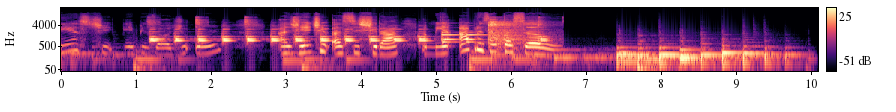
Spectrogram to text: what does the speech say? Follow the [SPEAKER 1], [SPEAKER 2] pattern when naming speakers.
[SPEAKER 1] Neste episódio 1, a gente assistirá a minha apresentação.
